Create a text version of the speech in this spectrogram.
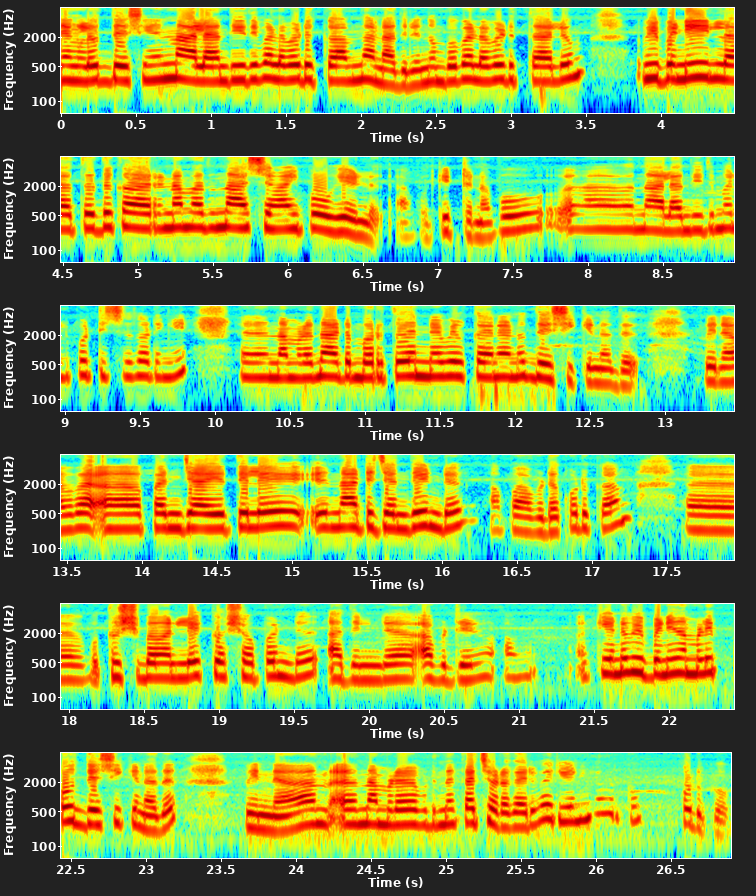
ഞങ്ങൾ ഉദ്ദേശിക്കുന്നത് നാലാം തീയതി വിളവെടുക്കാം എന്നാണ് അതിനു മുമ്പ് വിളവെടുത്താലും വിപണി ഇല്ലാത്തത് കാരണം അത് നാശമായി പോവുകയുള്ളു. അപ്പോൾ കിട്ടണ പൂ നാലാം തീയതി മുതൽ പൊട്ടിച്ചു തുടങ്ങി നമ്മുടെ നാട്ടിൻപുറത്ത് തന്നെ വിൽക്കാനാണ് ഉദ്ദേശിക്കുന്നത്. പിന്നെ പഞ്ചായത്തിൽ നാട്ടുചന്ത ഉണ്ട് അപ്പോൾ അവിടെ കൊടുക്കാം. കൃഷിഭവനിൽ ഇക്കോ ഷോപ്പ് ഉണ്ട് അതിന്റെ അവിടെ ഒക്കെയാണ് വിപണി നമ്മളിപ്പോൾ ഉദ്ദേശിക്കുന്നത്. പിന്നെ നമ്മുടെ ഇവിടുന്ന് കച്ചവടക്കാർ വരികയാണെങ്കിൽ അവർക്കും കൊടുക്കും.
